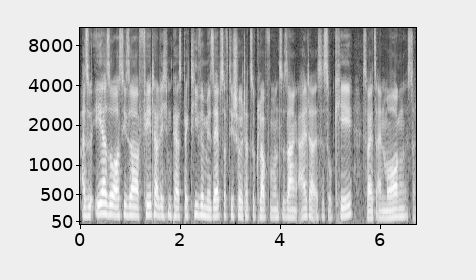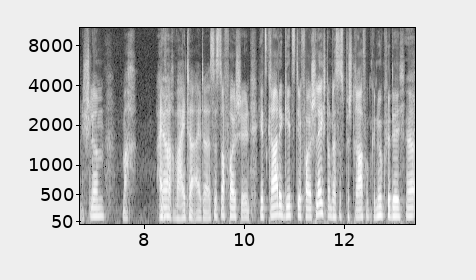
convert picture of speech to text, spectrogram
also eher so aus dieser väterlichen Perspektive mir selbst auf die Schulter zu klopfen und zu sagen, Alter, es ist okay, es war jetzt ein Morgen, ist doch nicht schlimm, mach einfach weiter, Alter. Es ist doch voll schön. Jetzt gerade geht es dir voll schlecht und das ist Bestrafung genug für dich. Ja.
